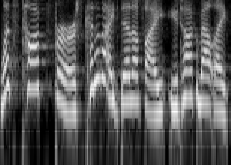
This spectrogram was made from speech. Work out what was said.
let's talk first, kind of identify, you talk about like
